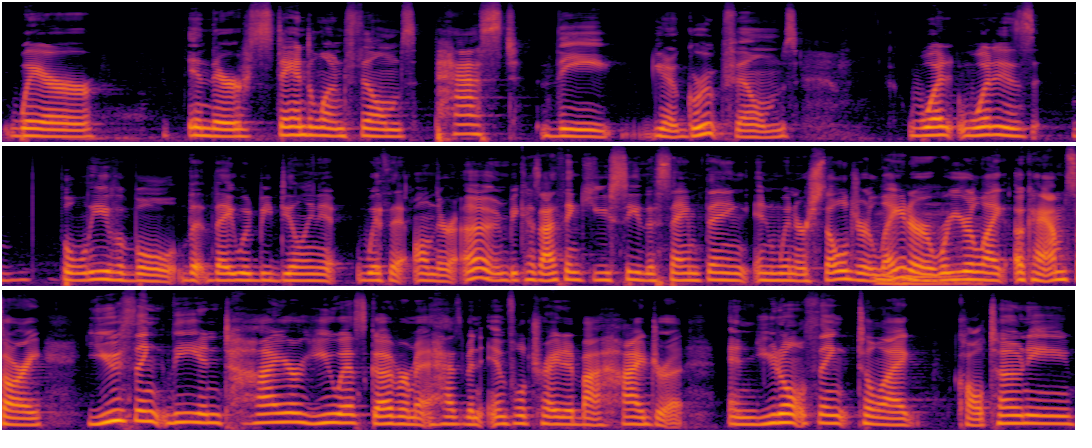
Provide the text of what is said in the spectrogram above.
where in their standalone films past the you know group films what what is believable that they would be dealing it with it on their own because I think you see the same thing in Winter Soldier later where you're mm-hmm. like, okay, I'm sorry. You think the entire US government has been infiltrated by Hydra and you don't think to like call Tony,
